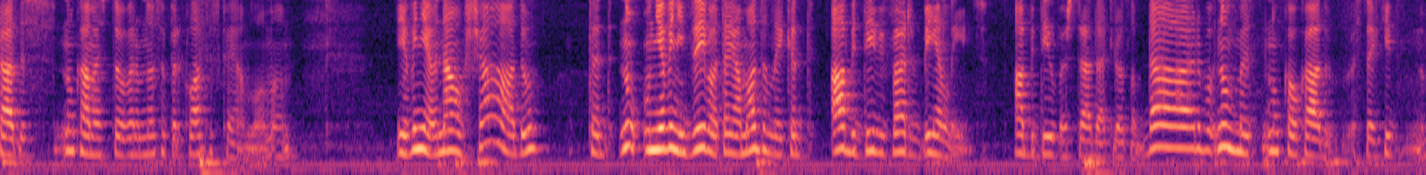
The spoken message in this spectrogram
tādas, nu, kā mēs to varam nosaukt par klasiskajām lomām. Ja viņiem nav šādu, tad, nu, un ja viņi dzīvo tajā modelī, kad abi divi var vienlīdz, abi divi var strādāt ļoti labu darbu, nu, mēs nu, kaut kādu, es teiktu, nu,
